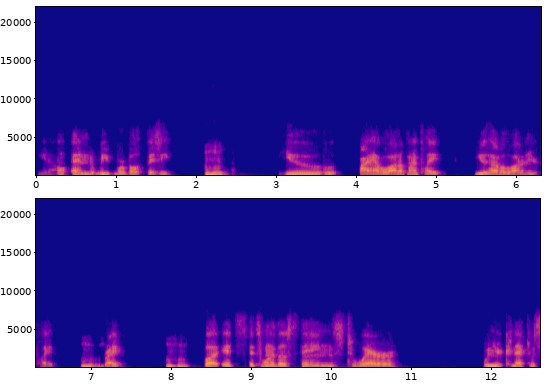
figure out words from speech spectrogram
You know, and we we're both busy. Mm-hmm. You, I have a lot of my plate. You have a lot on your plate, mm-hmm. right? Mm-hmm. But it's it's one of those things to where when you're connect with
